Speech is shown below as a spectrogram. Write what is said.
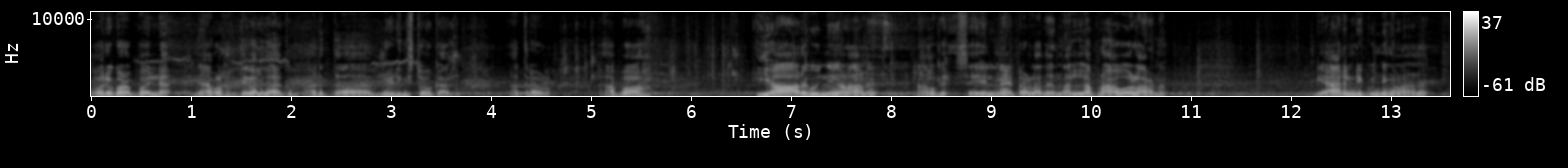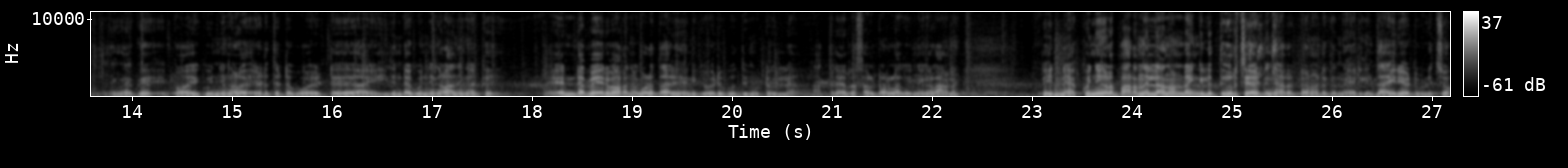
ഒരു കുഴപ്പമില്ല. ഞാൻ വളർത്തി വലുതാക്കും. അടുത്ത ബ്രീഡിങ് സ്റ്റോക്കാക്കും അത്രേ ഉള്ളൂ. അപ്പോൾ ഈ ആറ് കുഞ്ഞുങ്ങളാണ് നമുക്ക് സെയിലിനായിട്ടുള്ളത് നല്ല പ്രാവുകളാണ്. ഗ്യാരണ്ടി കുഞ്ഞുങ്ങളാണ്. നിങ്ങൾക്ക് ഇപ്പോൾ ഈ കുഞ്ഞുങ്ങൾ എടുത്തിട്ട് പോയിട്ട് ഇതിന്റെ കുഞ്ഞുങ്ങളെ നിങ്ങൾക്ക് എന്റെ പേര് പറഞ്ഞു കൊടുത്താൽ എനിക്ക് ഒരു ബുദ്ധിമുട്ടുമില്ല അത്രയും റിസൾട്ടുള്ള കുഞ്ഞുങ്ങളാണ്. പിന്നെ കുഞ്ഞുങ്ങൾ പറന്നില്ല എന്നുണ്ടെങ്കിൽ തീർച്ചയായിട്ടും ഞാൻ റിട്ടേൺ എടുക്കുന്നതായിരിക്കും. ധൈര്യമായിട്ട് വിളിച്ചോ.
